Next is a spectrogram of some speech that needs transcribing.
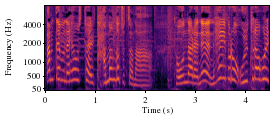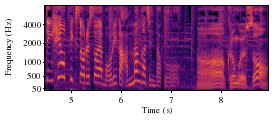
땀 때문에 헤어스타일 다 망가졌잖아. 더운 날에는 헤이브로 울트라 홀딩 헤어 픽서를 써야 머리가 안 망가진다고. 아, 그런 거였어?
